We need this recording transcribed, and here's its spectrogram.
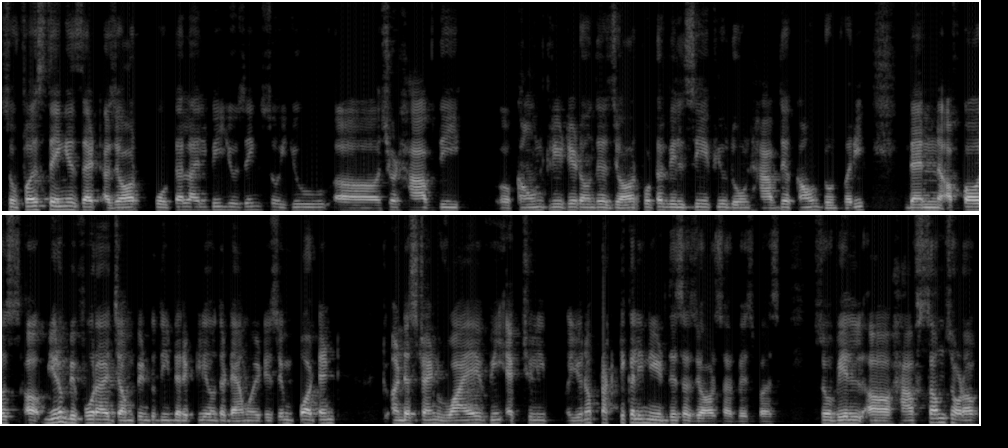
So first thing is that azure portal i'll be using. So you should have the account created on the azure portal. We'll see if you don't have the account don't worry. Then of course you know before i jump into the directly on the demo it is important understand why we actually you know practically need this azure service bus. So we'll uh, have some sort of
